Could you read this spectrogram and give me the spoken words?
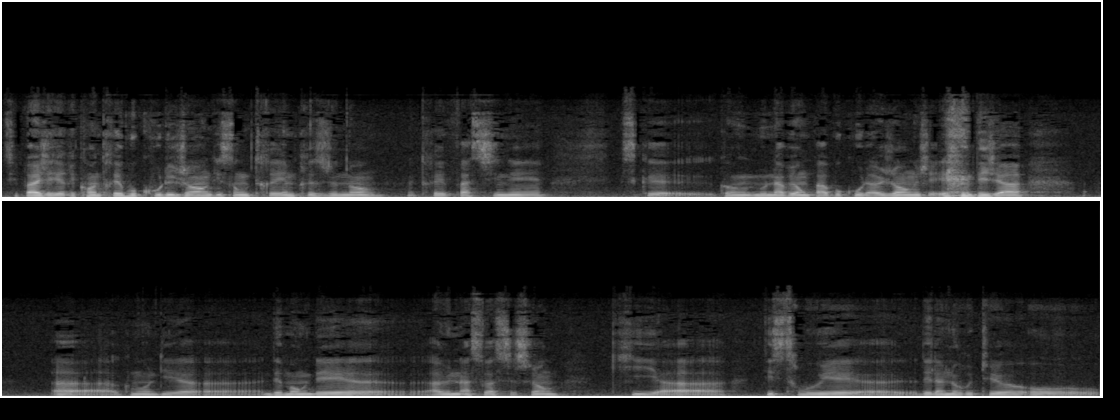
je sais pas, j'ai rencontré beaucoup de gens qui sont très impressionnants, très fascinés. Parce que quand nous n'avions pas beaucoup d'argent, j'ai déjà, euh, comment dire, euh, demandé euh, à une association qui a distribué de la nourriture aux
